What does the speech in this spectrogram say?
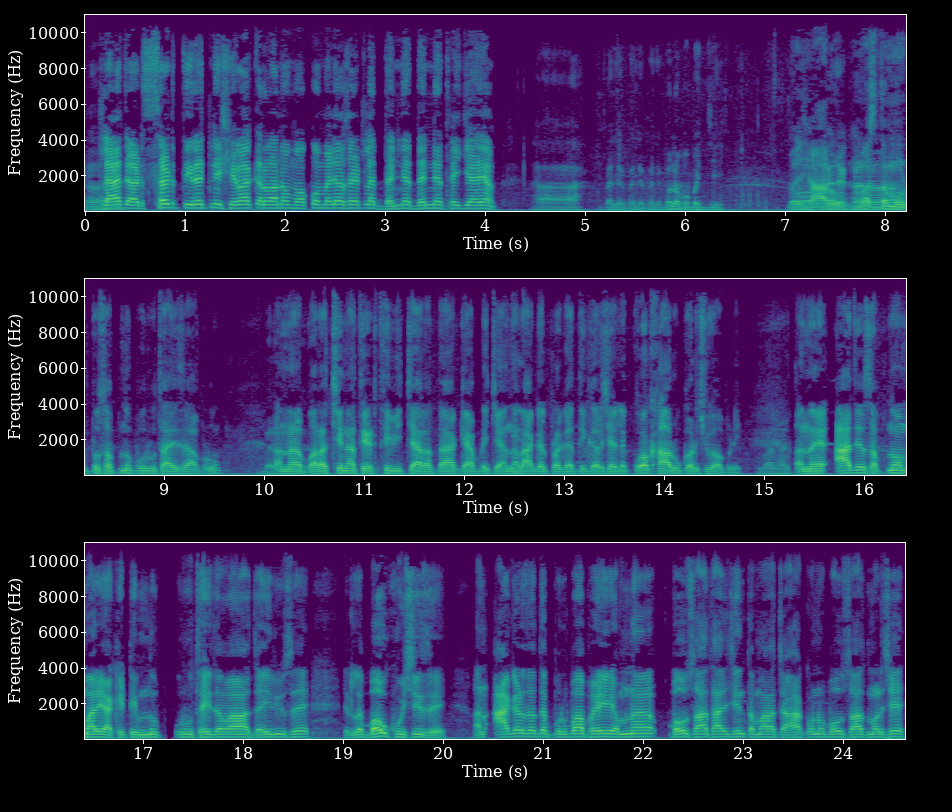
એટલે આજ અડસઠ તીરથની સેવા કરવાનો મોકો મળ્યો છે એટલે ધન્ય ધન્ય થઈ જાય એમ. હા ભલે ભલે ભલે. બોલો બોબતજી સારું. મસ્ત મોટું સપનું પૂરું થાય છે આપણું. અને ભરતસિંહના થેઠથી વિચાર હતા કે આપણી ચેનલ આગળ પ્રગતિ કરશે એટલે કોક સારું કરશું આપણે. અને આ જે સપનું અમારી આખી ટીમનું પૂરું થઈ જવા જઈ રહ્યું છે એટલે બહુ ખુશી છે. અને આગળ જતા પૂર્વાભાઈ અમને બહુ સાથ આવે છે તમારા ચાહકોનો બહુ સાથ મળશે.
